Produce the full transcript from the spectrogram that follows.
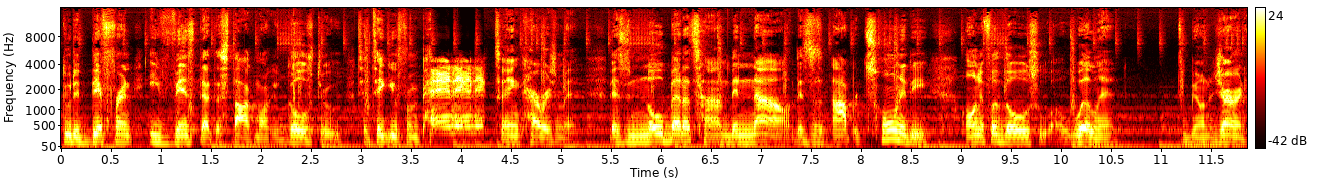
through the different events that the stock market goes through to take you from panic to encouragement. There's no better time than now. This is an opportunity only for those who are willing to be on the journey.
